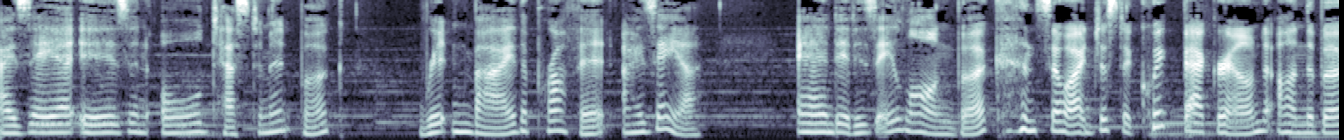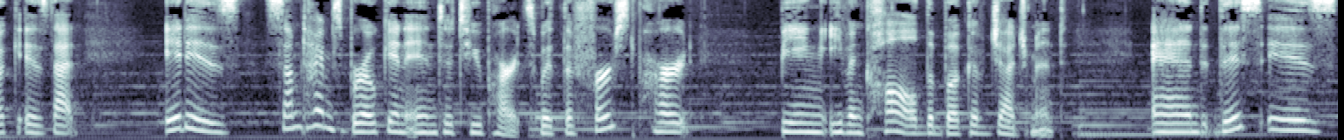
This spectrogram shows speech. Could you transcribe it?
Isaiah is an Old Testament book written by the prophet Isaiah. And it is a long book. And so, I, just a quick background on the book is that it is sometimes broken into two parts, with the first part being even called the Book of Judgment. And this is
